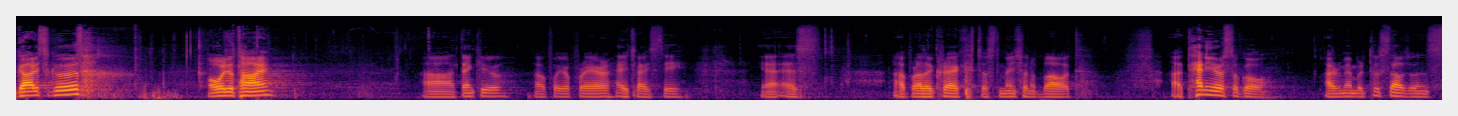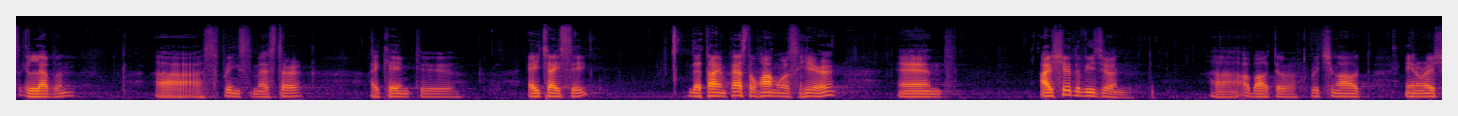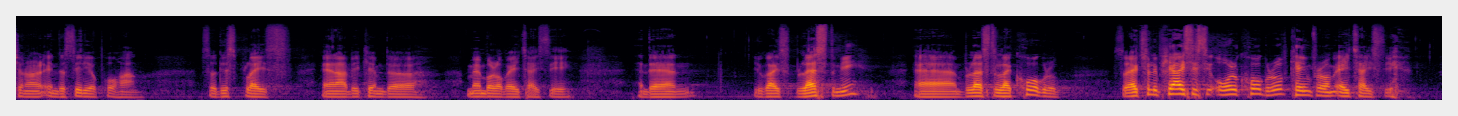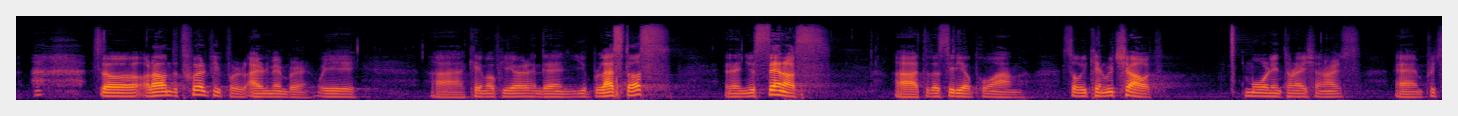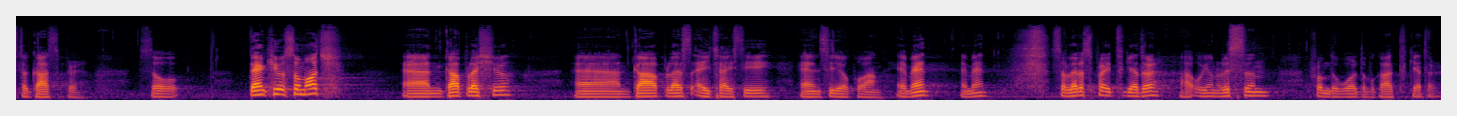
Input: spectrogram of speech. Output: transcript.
God is good all the time. Uh, thank you uh, for your prayer, HIC. Yeah, as uh, Brother Craig just mentioned about uh, 10 years ago, I remember 2011, uh, spring semester, I came to HIC. That time, Pastor Huang was here, and I shared the vision uh, about the reaching out international in the city of Pohang. So this place, and I became the member of HIC. And then you guys blessed me and blessed like core group. So actually PICC all core group came from HIC. so around 12 people, I remember, we uh, came up here and then you blessed us and then you sent us uh, to the city of Pohang so we can reach out more internationals and preach the gospel. So thank you so much, and God bless you, and God bless HIC and City of Pohang. Amen. Amen. So let us pray together. Uh, we want to listen from the Word of God together.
